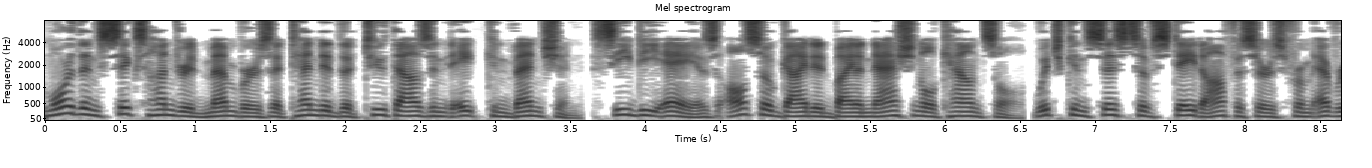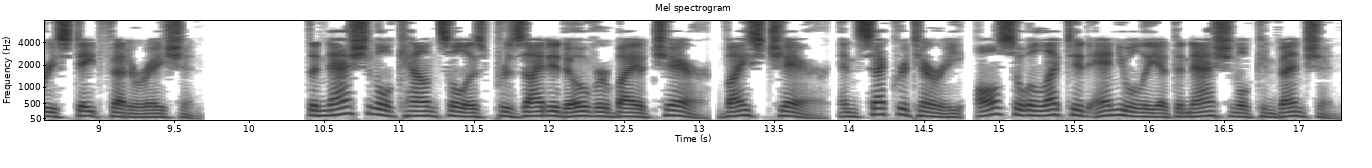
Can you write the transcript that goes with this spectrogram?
More than 600 members attended the 2008 convention. CDA is also guided by a national council, which consists of state officers from every state federation. The National Council is presided over by a chair, vice chair, and secretary, also elected annually at the National Convention.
